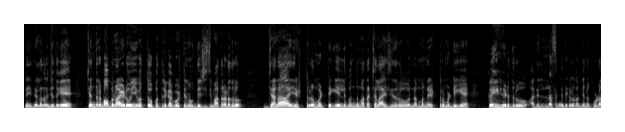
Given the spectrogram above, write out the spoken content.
ಪ್ರಶ್ನೆ ಇದೆ ಎಲ್ಲದರ ಜೊತೆಗೆ ಚಂದ್ರಬಾಬು ನಾಯ್ಡು ಇವತ್ತು ಪತ್ರಿಕಾಗೋಷ್ಠಿಯನ್ನು ಉದ್ದೇಶಿಸಿ ಮಾತನಾಡಿದ್ರು ಜನ ಎಷ್ಟರ ಮಟ್ಟಿಗೆ ಇಲ್ಲಿ ಬಂದು ಮತ ಚಲಾಯಿಸಿದರು ನಮ್ಮನ್ನು ಎಷ್ಟರ ಮಟ್ಟಿಗೆ ಕೈ ಹಿಡಿದ್ರು ಅದೆಲ್ಲ ಸಂಗತಿಗಳ ಬಗ್ಗೆನೂ ಕೂಡ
